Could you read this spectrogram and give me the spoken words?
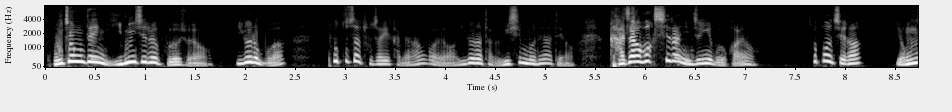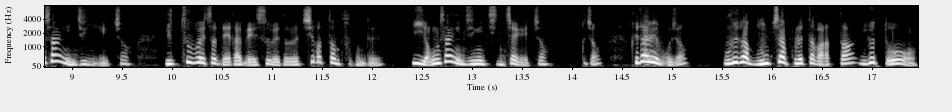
고정된 이미지를 보여줘요. 이거는 뭐야? 포토샵 조작이 가능한 거예요. 이거는 다 의심을 해야 돼요. 가장 확실한 인증이 뭘까요? 첫 번째가 영상 인증이겠죠. 유튜브에서 내가 매수 매도를 찍었던 부분들. 이 영상 인증이 진짜겠죠. 그죠? 그 다음에 뭐죠? 우리가 문자 보냈다 말았다? 이것도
